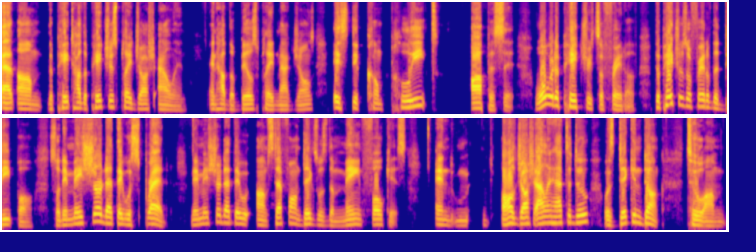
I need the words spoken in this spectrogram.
at um the how the Patriots played Josh Allen and how the Bills played Mac Jones, it's the complete opposite. What were the Patriots afraid of? The Patriots were afraid of the deep ball. So they made sure that they would spread. They made sure that they would um Stefon Diggs was the main focus. And all Josh Allen had to do was dick and dunk to um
